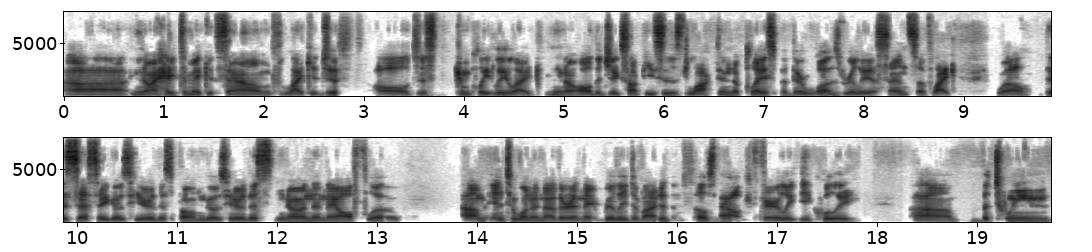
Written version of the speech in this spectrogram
uh, you know, I hate to make it sound like it just all just completely like, you know, all the jigsaw pieces locked into place, but there was really a sense of like, well, this essay goes here, this poem goes here, this, you know, and then they all flow um, into one another and they really divided themselves out fairly equally um, between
